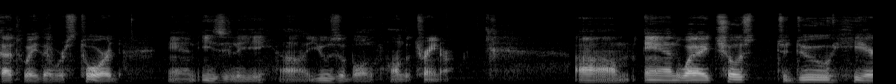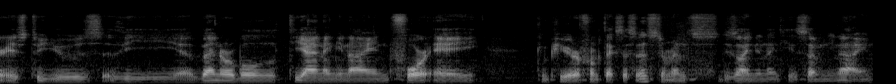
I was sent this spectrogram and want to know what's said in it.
that way they were stored and easily uh, usable on the trainer. Um, and what I chose to do here is to use the uh, venerable TI-99 4A computer from Texas Instruments designed in 1979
